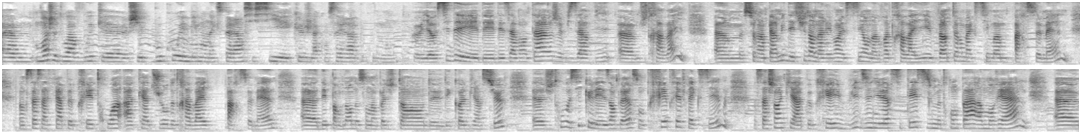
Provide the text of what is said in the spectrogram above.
Euh, moi, je dois avouer que j'ai beaucoup aimé mon expérience ici et que je la conseillerais à beaucoup de monde. Il y a aussi des, avantages vis-à-vis euh, du travail. Euh, sur un permis d'études, en arrivant ici, on a le droit de travailler 20 heures maximum par semaine. Donc ça, ça fait à peu près 3 à 4 jours de travail par semaine, euh, dépendant de son emploi du temps d'école, bien sûr. Euh, je trouve aussi que les employeurs sont très, très flexibles, sachant qu'il y a à peu près 8 universités, si je me trompe pas, à Montréal. Euh,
